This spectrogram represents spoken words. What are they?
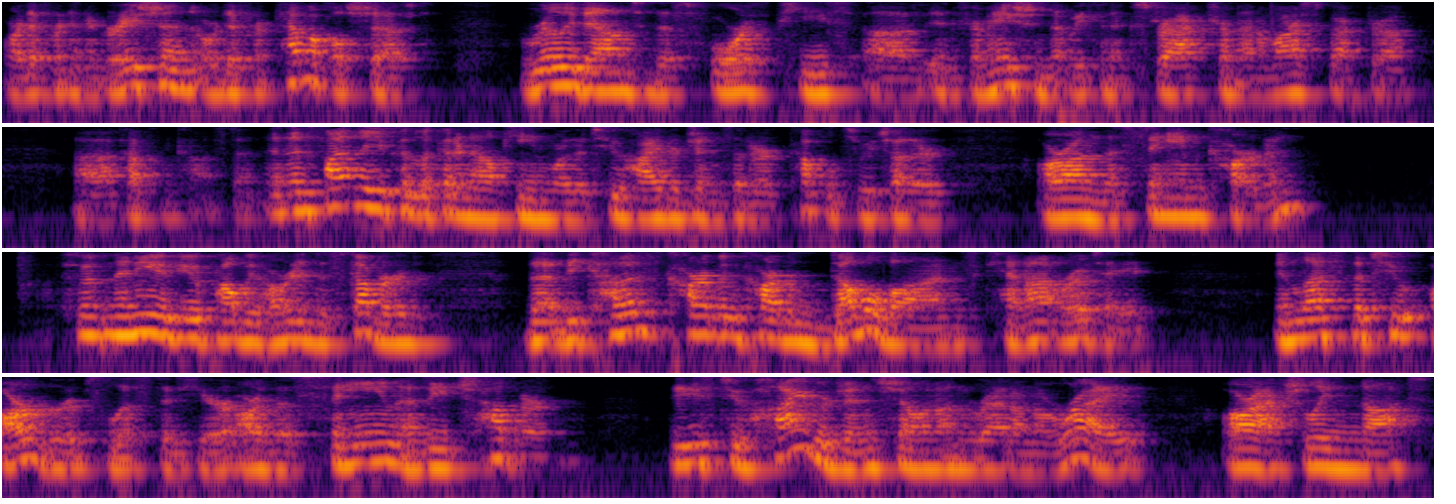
or a different integration or different chemical shift, really down to this fourth piece of information that we can extract from NMR spectra, uh, coupling constant. And then finally, you could look at an alkene where the two hydrogens that are coupled to each other are on the same carbon. So many of you have probably already discovered that because carbon-carbon double bonds cannot rotate, unless the two R groups listed here are the same as each other, these two hydrogens shown on red on the right are actually not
